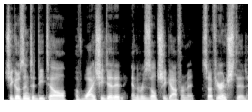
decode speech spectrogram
She goes into detail of why she did it and the results she got from it. So if you're interested,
